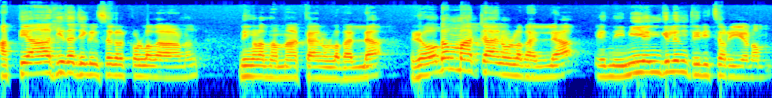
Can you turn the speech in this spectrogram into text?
അത്യാഹിത ചികിത്സകൾക്കുള്ളതാണ് നിങ്ങളെ നന്നാക്കാനുള്ളതല്ല രോഗം മാറ്റാനുള്ളതല്ല എന്ന് ഇനിയെങ്കിലും തിരിച്ചറിയണം.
